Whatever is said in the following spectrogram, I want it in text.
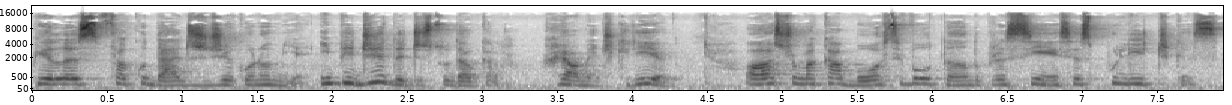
pelas faculdades de economia. Impedida de estudar o que ela realmente queria, Ostrom acabou se voltando para as ciências políticas.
